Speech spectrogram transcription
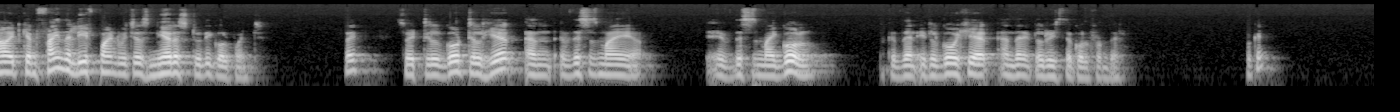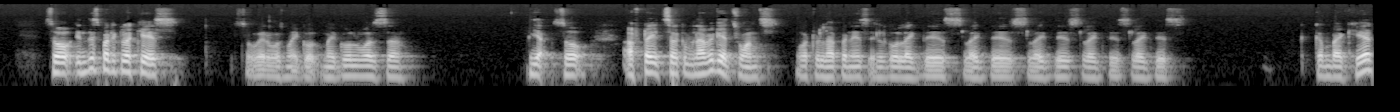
Now it can find the leaf point which is nearest to the goal point right? So it will go till here and if this is my if this is my goal okay, then it will go here and then it will reach the goal from there okay? So in this particular case so where was my goal? My goal was uh, yeah so after it circumnavigates once what will happen is it will go like this like this like this like this like this come back here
